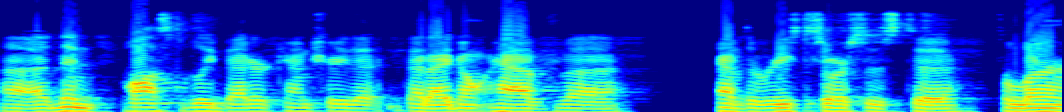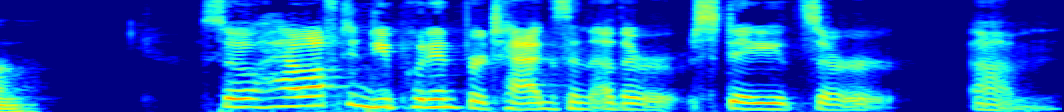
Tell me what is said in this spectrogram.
uh, than possibly better country that, that I don't have uh, have the resources to to learn. So, how often do you put in for tags in other states or um,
